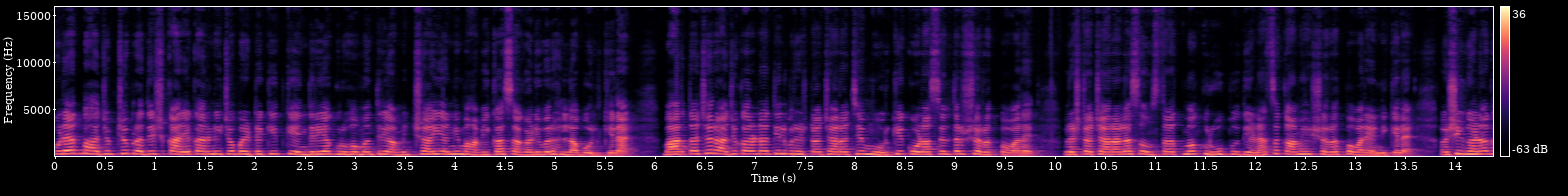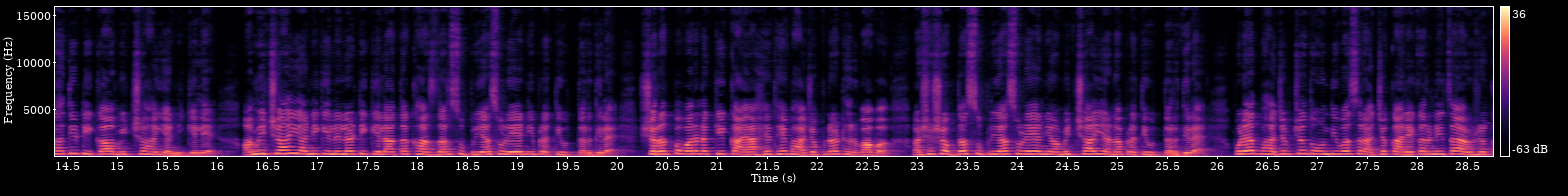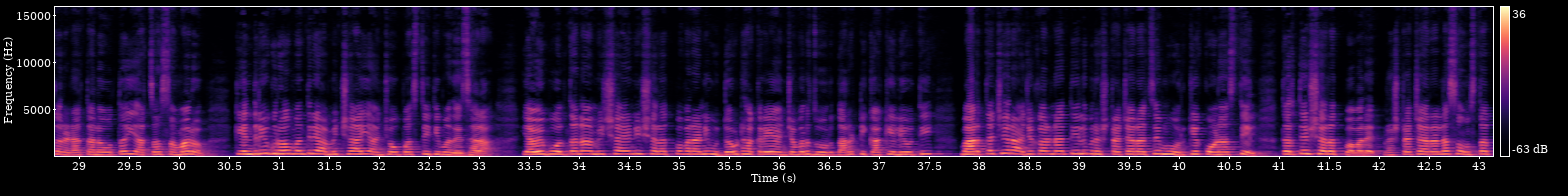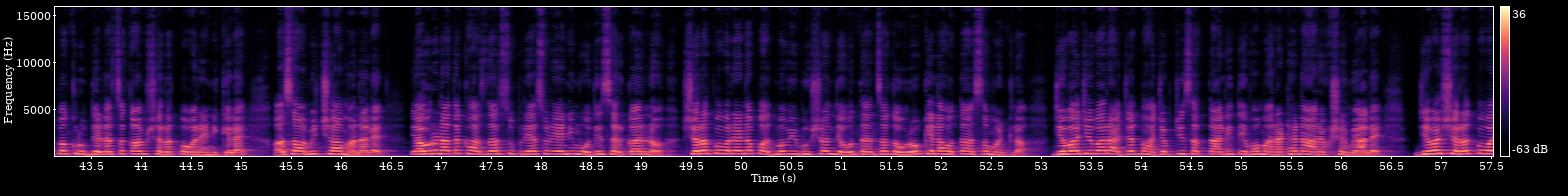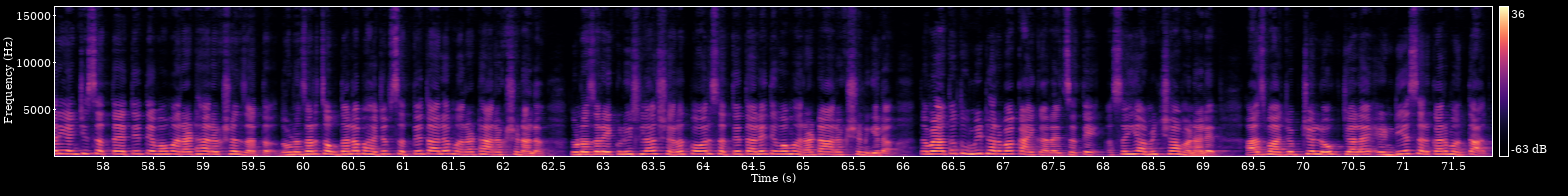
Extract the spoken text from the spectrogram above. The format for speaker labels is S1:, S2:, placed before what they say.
S1: पुण्यात भाजपच्या प्रदेश कार्यकारिणीच्या बैठकीत केंद्रीय गृहमंत्री अमित शहा यांनी महाविकास आघाडीवर हल्लाबोल केलाय. भारताच्या राजकारणातील भ्रष्टाचाराचे मोरके कोण असेल तर शरद पवार आहेत. भ्रष्टाचाराला संस्थात्मक रूप देण्याचं काम हे शरद पवार यांनी केलंय. अशी घणाघाती टीका अमित शहा यांनी केली आहे. अमित शहा यांनी केलेल्या टीकेला आता खासदार सुप्रिया सुळे यांनी प्रत्युत्तर दिलंय. शरद पवार नक्की काय आहेत हे भाजपनं ठरवावं अशा शब्दात सुप्रिया सुळे यांनी अमित शहा यांना प्रत्युत्तर दिलंय. पुण्यात भाजपच्या दोन दिवस राज्य कार्यकारिणीचं आयोजन करण्यात आलं होतं याचा समारोप केंद्रीय गृहमंत्री अमित शहा यांच्या उपस्थितीमध्ये झाला. यावेळी बोलताना अमित शहा यांनी शरद पवार आणि उद्धव ठाकरे यांच्यावर जोरदार टीका केली होती. भारताच्या राजकारणातील भ्रष्टाचाराचे म्होरके कोण असतील? तर ते शरद पवार आहेत. भ्रष्टाचाराला संस्थात्मक रूप देण्याचं काम शरद पवार यांनी केलंय असं अमित शहा म्हणाले यावरून आता खासदार सुप्रिया सुळे यांनी मोदी सरकारनं शरद पवार यांना पद्मविभूषण देऊन त्यांचा गौरव केला होता असं म्हटलं. जेव्हा जेव्हा राज्यात भाजपची सत्ता आली तेव्हा मराठ्यांना आरक्षण मिळालंय. जेव्हा शरद पवार यांची सत्ता येते तेव्हा मराठा आरक्षण जातं. दोन हजार चौदाला भाजप सत्तेत आलं मराठा आरक्षण आलं. दोन हजार एकोणीसला शरद पवार सत्तेत आले तेव्हा मराठा आरक्षण गेलं. त्यामुळे आता तुम्ही ठरवा काय करायचं ते असंही अमित शहा म्हणालेत. आज भाजपचे लोक ज्याला एनडीए सरकार म्हणतात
